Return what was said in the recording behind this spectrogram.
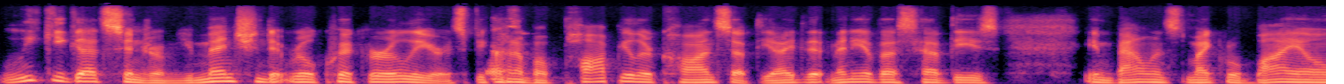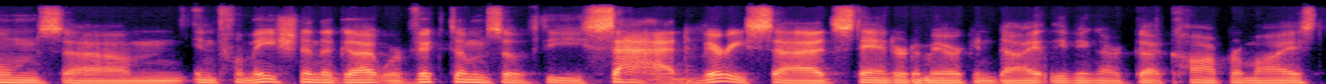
leaky gut syndrome. You mentioned it real quick earlier. It's become yes. a popular concept. The idea that many of us have these imbalanced microbiomes um, inflammation in the gut. We're victims of the sad very sad standard mm-hmm. american diet leaving our gut compromised.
